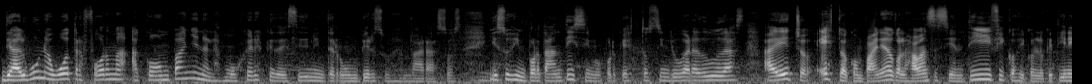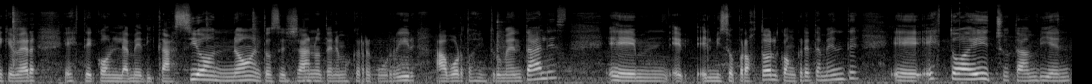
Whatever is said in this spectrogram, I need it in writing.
de alguna u otra forma acompañen a las mujeres que deciden interrumpir sus embarazos. Y eso es importantísimo porque esto sin lugar a dudas ha hecho, esto acompañado con los avances científicos y con lo que tiene que ver este, con la medicación, ¿no? Entonces ya no tenemos que recurrir a abortos instrumentales, em, el misoprostol concretamente, eh, esto ha hecho también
